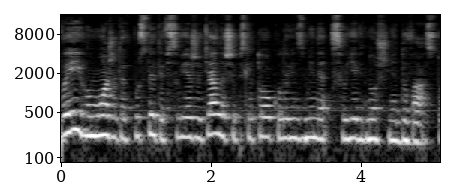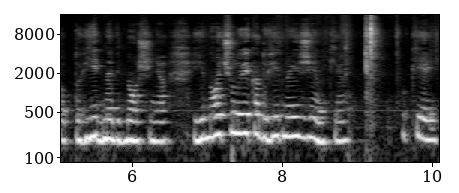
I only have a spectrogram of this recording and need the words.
ви його можете впустити в своє життя лише після того, коли він змінить своє відношення до вас, тобто гідне відношення гідного чоловіка до гідної жінки. Окей.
